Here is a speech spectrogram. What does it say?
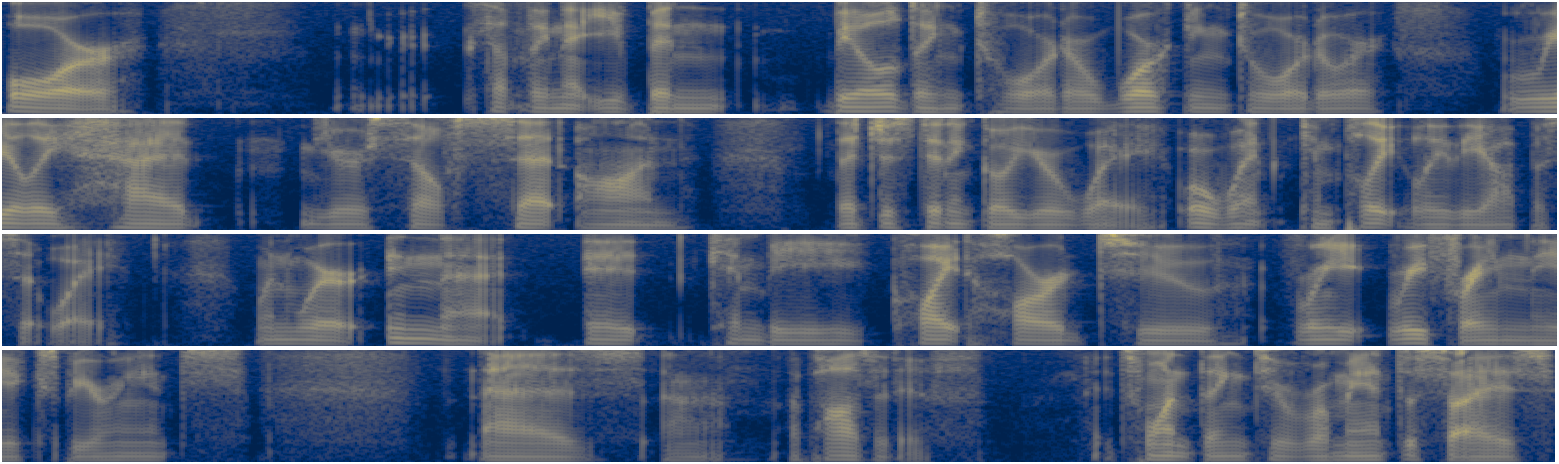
or something that you've been building toward or working toward or really had yourself set on that just didn't go your way or went completely the opposite way. When we're in that, it can be quite hard to re- reframe the experience as uh, a positive. It's one thing to romanticize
